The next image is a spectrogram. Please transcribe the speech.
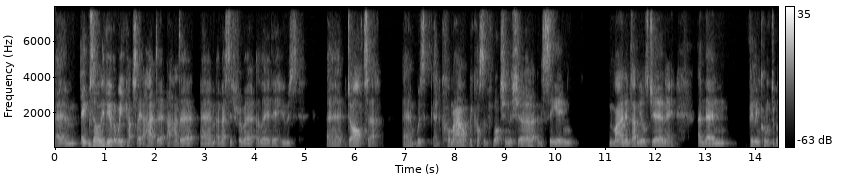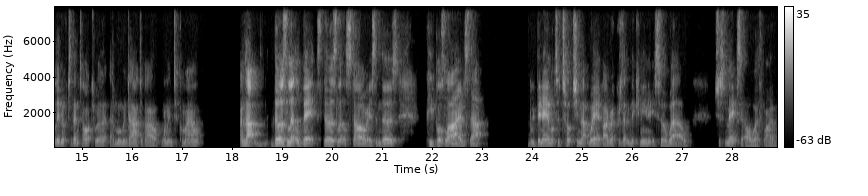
um, it was only the other week actually. I had a, I had a, um, a message from a, a lady whose uh, daughter um, was had come out because of watching the show and seeing mine and Daniel's journey, and then feeling comfortable enough to then talk to her, mum and dad about wanting to come out. And that those little bits, those little stories, and those people's lives that we've been able to touch in that way by representing the community so well just makes it all worthwhile.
